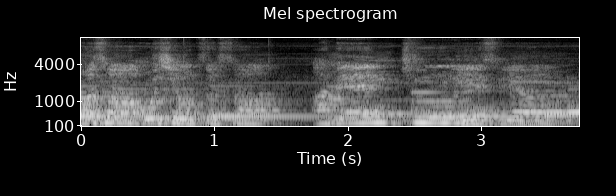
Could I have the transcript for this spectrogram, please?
어서 오시옵소서. 아멘. 주 예수여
